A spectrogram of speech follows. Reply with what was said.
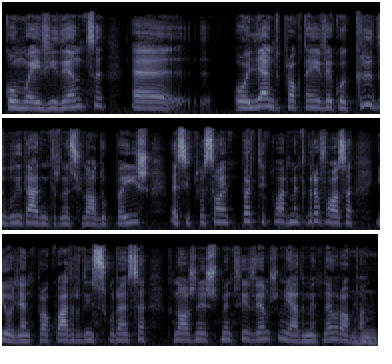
como é evidente, uh, olhando para o que tem a ver com a credibilidade internacional do país, a situação é particularmente gravosa. E olhando para o quadro de insegurança que nós neste momento vivemos, nomeadamente na Europa. Uhum.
